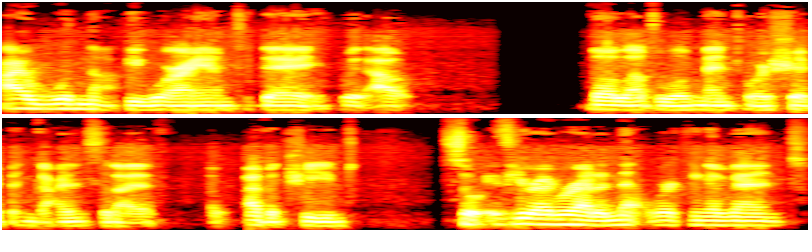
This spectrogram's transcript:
i would not be where i am today without the level of mentorship and guidance that i've, I've achieved so if you're ever at a networking event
